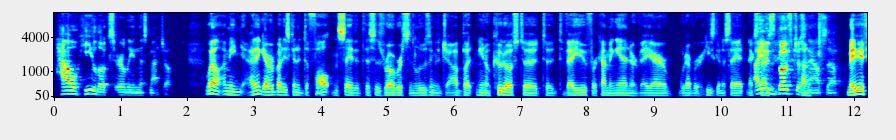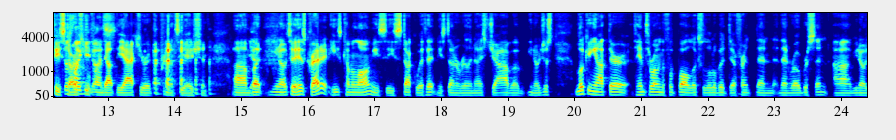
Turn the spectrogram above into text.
how he looks early in this matchup. Well, I mean, I think everybody's going to default and say that this is Roberson losing the job, but you know, kudos to to, to for coming in or Veyer, whatever he's going to say it next time. I time. use both just uh, now, so maybe if he just starts, like he we'll does. find out the accurate pronunciation. Um, yeah. But you know, to his credit, he's come along. He's he's stuck with it, and he's done a really nice job of you know just looking out there. Him throwing the football looks a little bit different than than Roberson. Um, you know,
